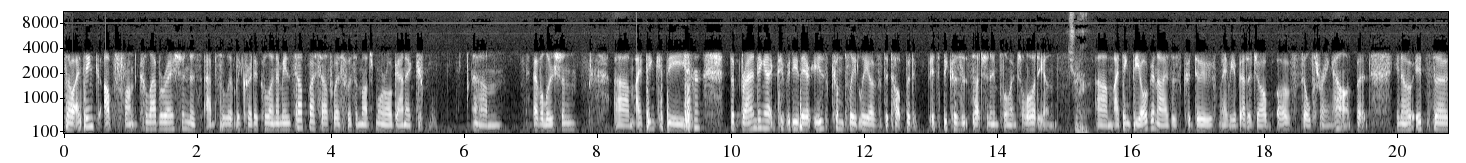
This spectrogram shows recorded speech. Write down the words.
So I think upfront collaboration is absolutely critical, and I mean South by Southwest was a much more organic um, evolution. Um, I think the the branding activity there is completely over the top, but it, it's because it's such an influential audience. Sure. Um, I think the organisers could do maybe a better job of filtering out, but you know, it's uh,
